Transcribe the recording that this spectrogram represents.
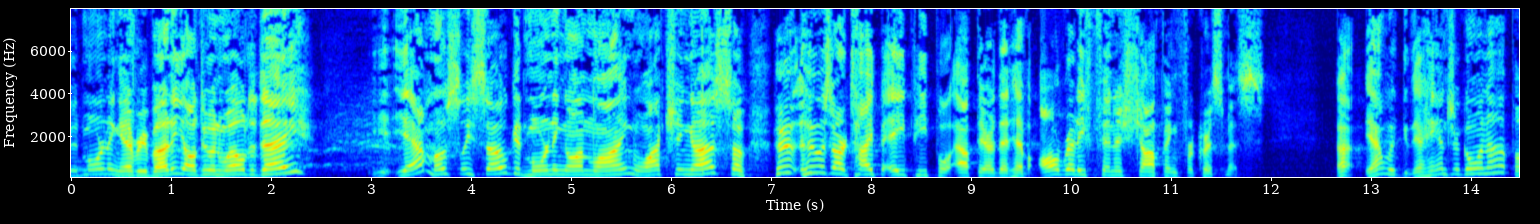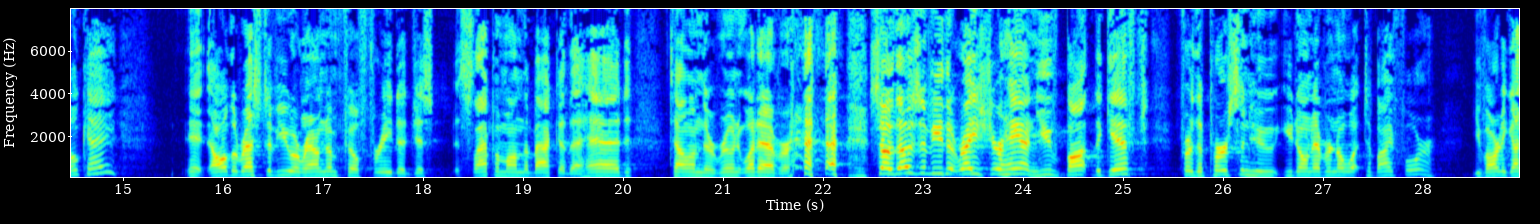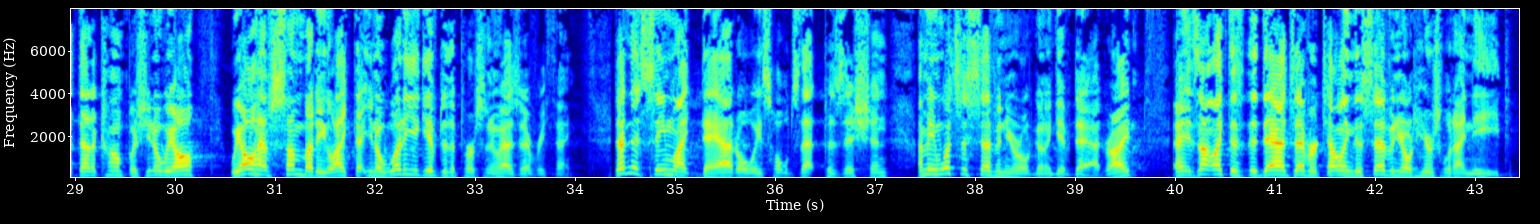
Good morning, everybody. Y'all doing well today? Yeah, mostly so. Good morning online watching us. So who, who is our type A people out there that have already finished shopping for Christmas? Uh, yeah, we, their hands are going up. Okay. It, all the rest of you around them, feel free to just slap them on the back of the head, tell them they're ruining, whatever. so those of you that raised your hand, you've bought the gift for the person who you don't ever know what to buy for. You've already got that accomplished. You know, we all, we all have somebody like that. You know, what do you give to the person who has everything? Doesn't it seem like dad always holds that position? I mean, what's a seven year old going to give dad, right? It's not like the, the dad's ever telling the seven year old, here's what I need.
